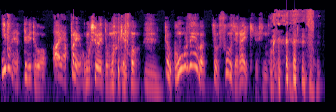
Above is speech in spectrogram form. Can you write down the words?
今やってみても、あ、やっぱり面白いと思うけど、うん。でもゴールデンはちょっとそうじゃない気がしますね。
